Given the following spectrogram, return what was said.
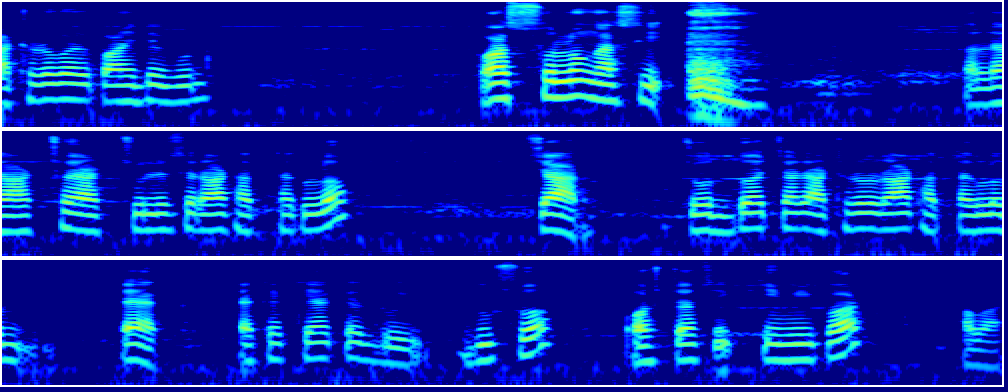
আঠেরো বাই পাঁচ দিয়ে গুণ। পাঁচ ষোলো আশি। তাহলে আট ছয় আটচল্লিশের আট হাত থাকল চার। চোদ্দ আর চার আঠেরোর আট হাত থাকল এক। এক একে একে দুই। দুশো অষ্টআশি কিমি পার আবার।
